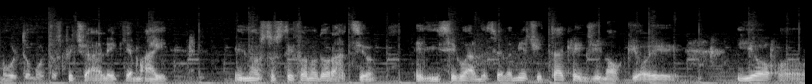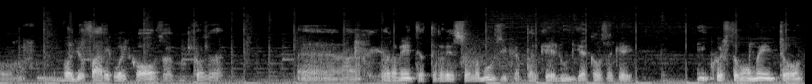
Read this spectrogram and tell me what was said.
molto molto speciale, chiamai il nostro Stefano Dorazio e gli dissi guarda c'è la mia città che è in ginocchio e io oh, voglio fare qualcosa, qualcosa eh, veramente attraverso la musica perché è l'unica cosa che in questo momento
